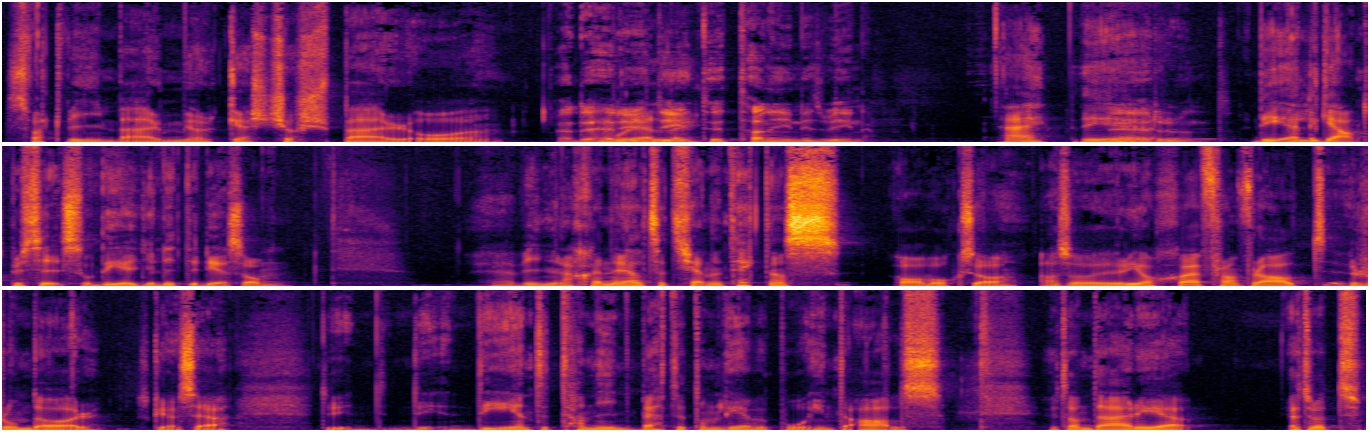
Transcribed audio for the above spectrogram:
svartvinbär, mörka körsbär och... Ja, det här är, det är inte ett tanninigt vin. Nej, det är, Det är runt. det är elegant, precis. Och det är ju lite det som eh, vinerna generellt sett kännetecknas av också. Alltså Rioja är framförallt rondör, ska jag säga. Det, det, det är inte tanninbettet de lever på, inte alls. Utan där är, jag tror att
